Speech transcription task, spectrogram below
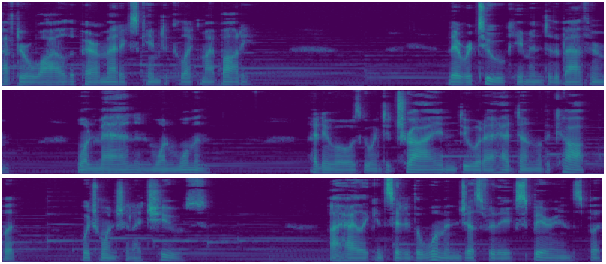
After a while, the paramedics came to collect my body. There were two who came into the bathroom one man and one woman. I knew I was going to try and do what I had done with the cop, but which one should I choose? I highly considered the woman just for the experience, but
